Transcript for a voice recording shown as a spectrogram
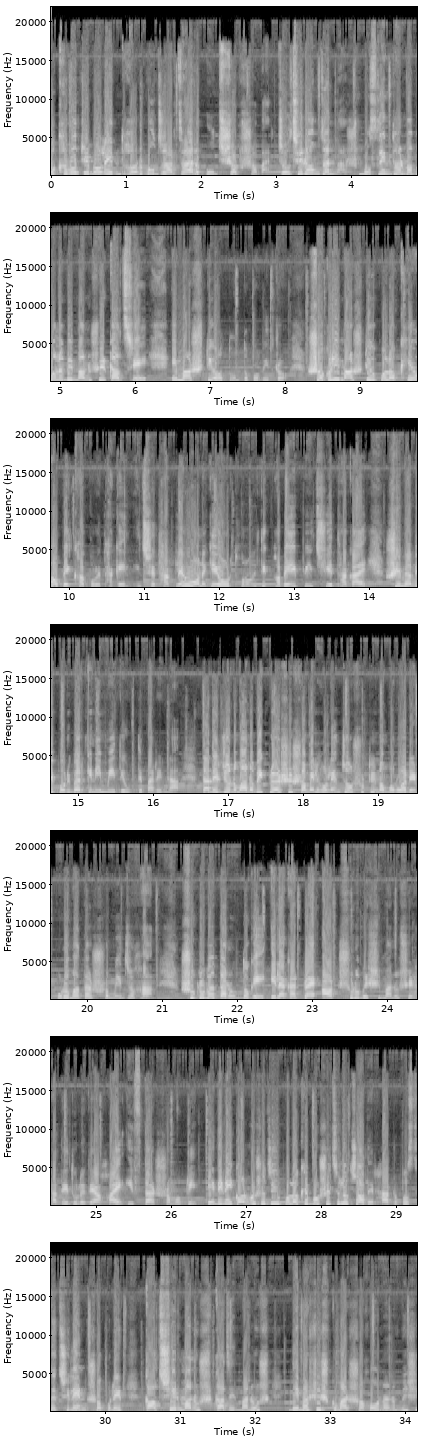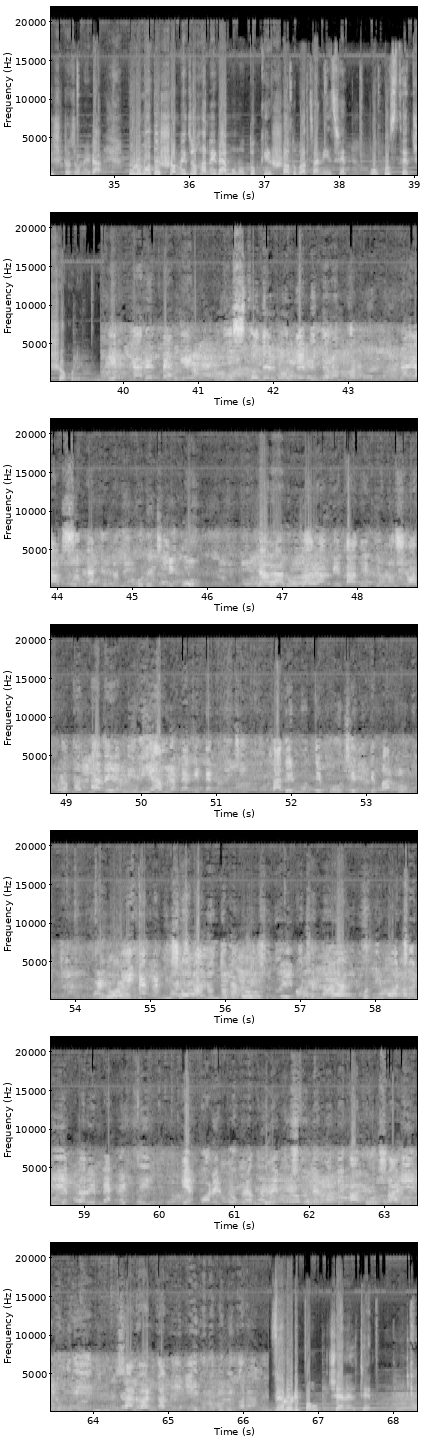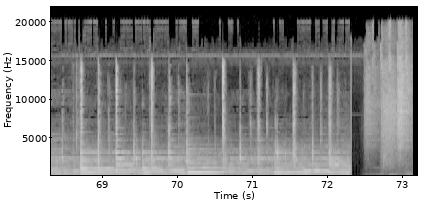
মুখ্যমন্ত্রী বলেন, ধর্ম যার যার উৎসব সবার। চলছে রমজান মাস। মুসলিম ধর্মাবলম্বী মানুষের কাছে এই মাসটি অত্যন্ত পবিত্র। সকলেই মাসটি উপলক্ষে অপেক্ষা করে থাকেন। ইচ্ছে থাকলেও অনেকে অর্থনৈতিকভাবে পিছিয়ে থাকায় সেভাবে পরিবারকে নিয়ে মেতে উঠতে পারেন না। তাদের জন্য মানবিক প্রয়াসে সামিল হলেন চৌষট্টি নম্বর ওয়ার্ডের পুরমাতা সমীর জাহান। শুক্রবার তার উদ্যোগে এলাকার প্রায় আটশোরও বেশি মানুষের হাতে তুলে দেওয়া হয় ইফতার সামগ্রী। এদিন এই কর্মসূচি উপলক্ষে বসেছিল চাঁদের হাট। উপস্থিত ছিলেন সকলের কাছের মানুষ, কাজের মানুষ, দেবাশিস কুমার সহ অন্যান্য বিশিষ্ট জনেরা। পুরমাতা স্বামী জোহানের এমন উদ্যোগকে সাধুবাদ জানিয়েছেন উপস্থিত সকলে। যারা রোজা রাখে, তাদের জন্য সব রকম ভাবে মিলিয়ে আমরা প্যাকেটটা করেছি। তাদের মধ্যে পৌঁছে দিতে পারব। এটা একটা ভীষণ আনন্দ লাগছে। শুধু এই বছর নয়, আমি প্রতি বছরই ইফতারের এরপরের প্রোগ্রাম হবে দুস্থদের মধ্যে কাপড়, শাড়ি, লুঙ্গি, সালোয়ার, কামিজ, এগুলো বিলি করা। Bureau report channel ten.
